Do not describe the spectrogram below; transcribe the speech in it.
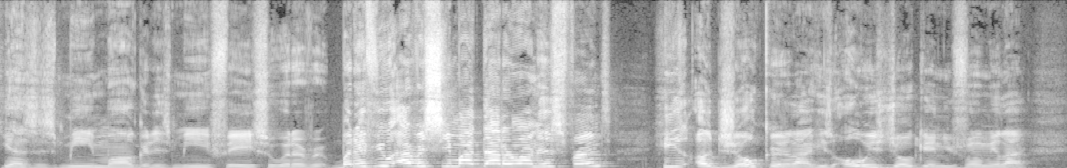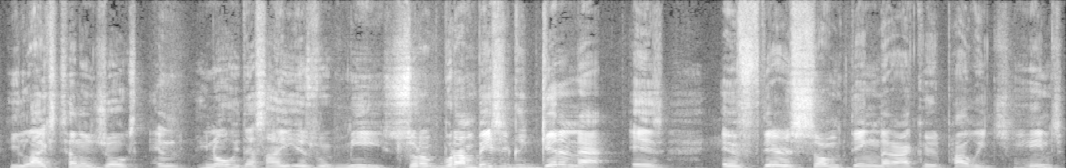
he has this mean mug or this mean face or whatever. But if you ever see my dad around his friends, he's a joker. Like he's always joking. You feel me? Like he likes telling jokes, and you know that's how he is with me. So what I'm basically getting at is, if there's something that I could probably change,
